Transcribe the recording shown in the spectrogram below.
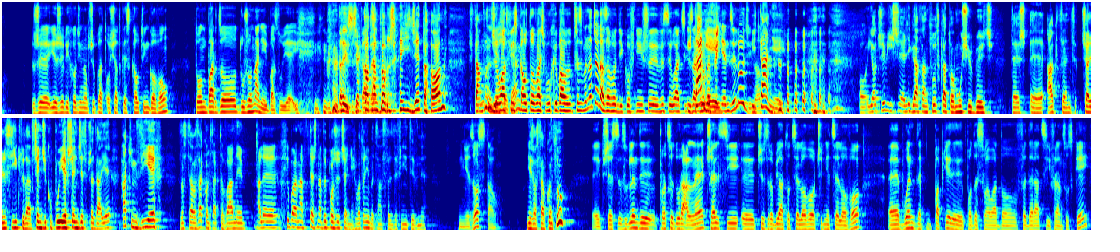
że jeżeli chodzi na przykład o siatkę scoutingową, to on bardzo dużo na niej bazuje i to jest grę. Że ciekawe. kto tam dobrze idzie, to on stamtąd że bierze, łatwiej tak? skautować mu chyba przez menadżera zawodników niż y, wysyłać I za grube pieniędzy ludzi. I no. taniej. o, I oczywiście Liga Francuska to musi być też e, akcent Chelsea, która wszędzie kupuje, wszędzie sprzedaje. Hakim Ziyech został zakontraktowany, ale chyba na, też na wypożyczenie. Chyba to nie był transfer definitywny. Nie został. Nie został w końcu? Y, Przez względy proceduralne Chelsea, y, czy zrobiła to celowo, czy niecelowo, e, błędne papiery podesłała do Federacji Francuskiej,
